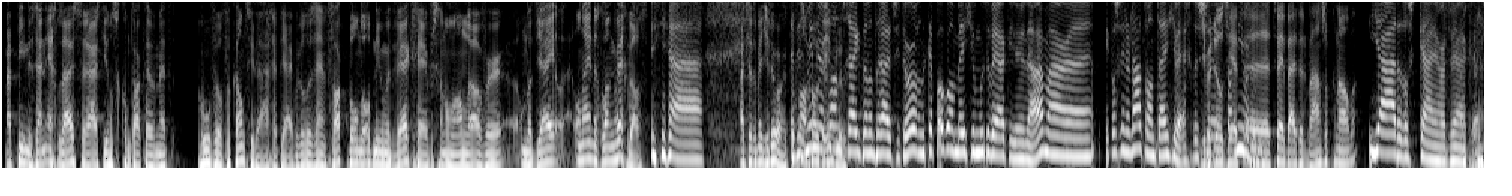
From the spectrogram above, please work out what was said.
Maar Pien, er zijn echt luisteraars die ons contact hebben met hoeveel vakantiedagen heb jij? Ik bedoel, er zijn vakbonden opnieuw met werkgevers gaan onderhandelen over, omdat jij oneindig lang weg was. ja, Had je het een beetje door? Toch het is minder glansrijk dan het eruit ziet hoor. Want ik heb ook wel een beetje moeten werken hier en daar. Maar eh, ik was inderdaad wel een tijdje weg. Dus, Je eh, bedoelt, je dat zou hebt eh, twee buiten de baans opgenomen? Ja, dat was keihard werken.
